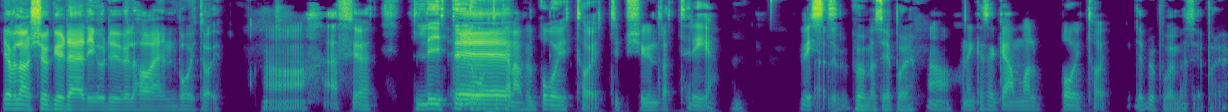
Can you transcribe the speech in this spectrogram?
Jag vill ha en sugar daddy och du vill ha en boytoy. Ja, för jag vet. Lite Eh. lågt att kalla honom för boytoy, typ 2003. Visst. Det beror på hur man ser på det. Ja, han är en ganska gammal boytoy. Det beror på hur man ser på det.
